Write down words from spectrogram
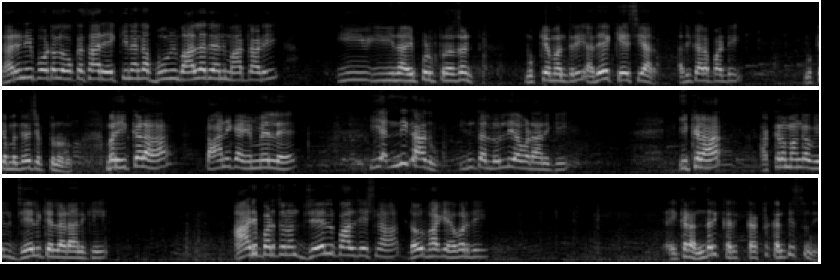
ధరణి పోటలు ఒకసారి ఎక్కినాక భూమి వాళ్ళదే అని మాట్లాడి ఈ ఈయన ఇప్పుడు ప్రజెంట్ ముఖ్యమంత్రి అదే కేసీఆర్ అధికార పార్టీ ముఖ్యమంత్రి చెప్తున్నాడు. మరి ఇక్కడ స్థానిక ఎమ్మెల్యే ఇవన్నీ కాదు ఇంత లొల్లి అవ్వడానికి ఇక్కడ అక్రమంగా వీళ్ళు జైలుకి వెళ్ళడానికి ఆడిపడుచులను జైలు పాలు చేసిన దౌర్భాగ్యం ఎవరిది? ఇక్కడ అందరికి కరెక్ట్ కనిపిస్తుంది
